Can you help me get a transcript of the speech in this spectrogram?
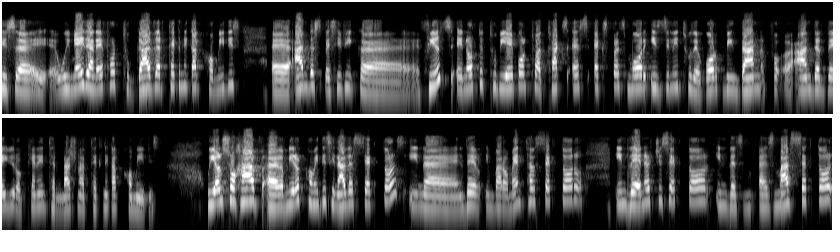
is, uh, we made an effort to gather technical committees uh, under specific uh, fields in order to be able to attract experts more easily to the work being done for, uh, under the European International Technical Committees. We also have uh, mirror committees in other sectors, in uh, the environmental sector, in the energy sector, in the uh, smart sector,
